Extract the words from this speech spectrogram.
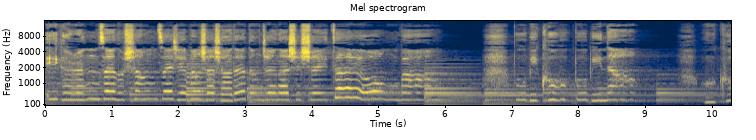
一个人在路上，在街旁傻傻的等着，那是谁的拥抱？不必哭，不必闹，我过。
